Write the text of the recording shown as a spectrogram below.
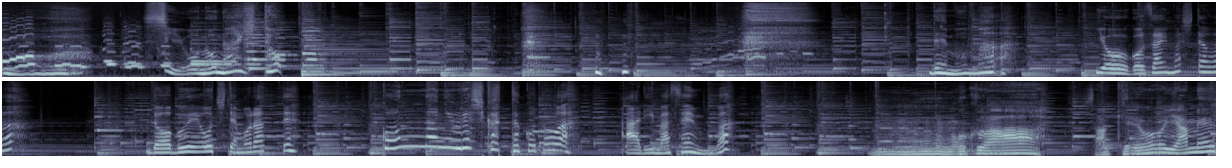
もう塩のない人。でもまあようございましたわ。ドブへ落ちてもらって。なに嬉しかったことはありませんわうーん僕は酒をやめる。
